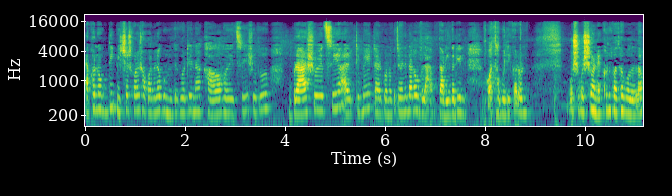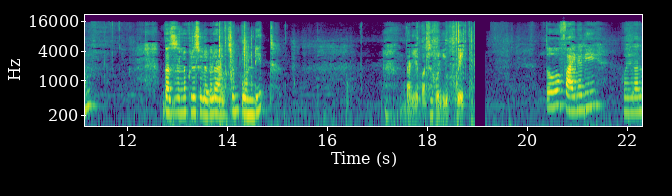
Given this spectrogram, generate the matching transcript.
এখন অবধি বিশ্বাস করো সকালবেলা ঘুম থেকে উঠে না খাওয়া হয়েছে, শুধু ব্রাশ হয়েছে আলটিমেট আর কোনো কিছু হয়নি। ব্লা- দাঁড়িয়ে দাঁড়িয়ে কথা বলি, কারণ বসে বসে অনেকক্ষণ কথা বললাম। দরজা জানলা খুলে চলে গেল আরেকজন পণ্ডিত। দাঁড়িয়ে কথা বলি তো ফাইনালি হয়ে গেল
